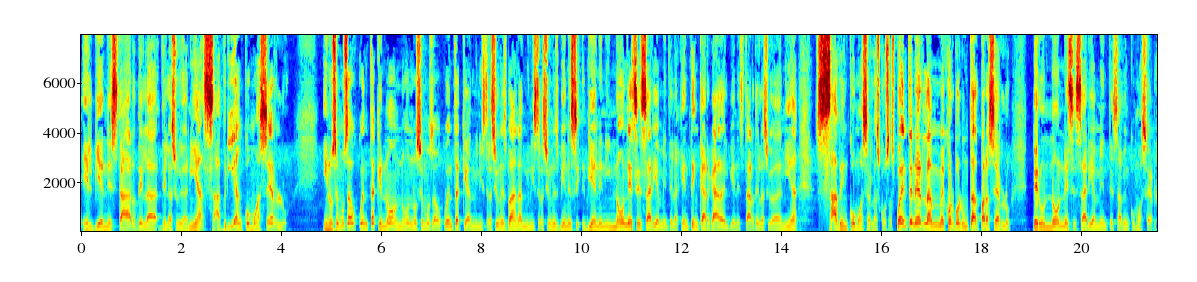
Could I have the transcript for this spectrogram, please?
el bienestar de la, de la ciudadanía sabrían cómo hacerlo. Y nos hemos dado cuenta que no, ¿no? Nos hemos dado cuenta que administraciones van, administraciones vienen, y no necesariamente la gente encargada del bienestar de la ciudadanía saben cómo hacer las cosas. Pueden tener la mejor voluntad para hacerlo, pero no necesariamente saben cómo hacerlo.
